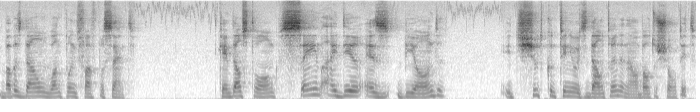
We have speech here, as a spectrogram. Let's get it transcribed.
Baba's down 1.5% came down strong same idea as beyond. It should continue its downtrend and I'm about to short it.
